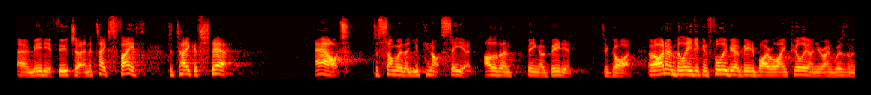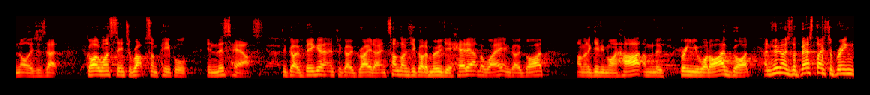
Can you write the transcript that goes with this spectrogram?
our immediate future, and it takes faith to take a step out to somewhere that you cannot see it, other than being obedient to God. And I don't believe you can fully be obedient by relying purely on your own wisdom and knowledge, is that God wants to interrupt some people in this house to go bigger and to go greater. And sometimes you've got to move your head out of the way and go, God, I'm going to give you my heart. I'm going to bring you what I've got. And who knows, the best place to bring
